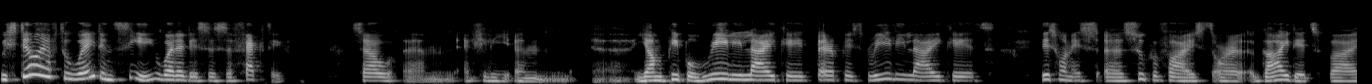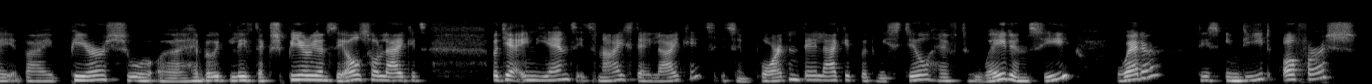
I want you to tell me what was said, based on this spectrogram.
We still have to wait and see whether this is effective. So um, actually, um, uh, young people really like it, therapists really like it. This one is uh, supervised or guided by by peers who uh, have lived experience. They also like it. But yeah, in the end, it's nice they like it. It's important they like it, but we still have to wait and see whether this indeed offers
